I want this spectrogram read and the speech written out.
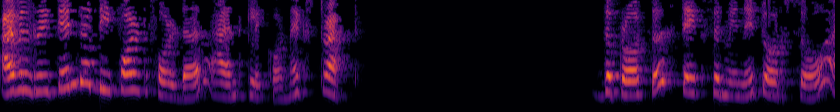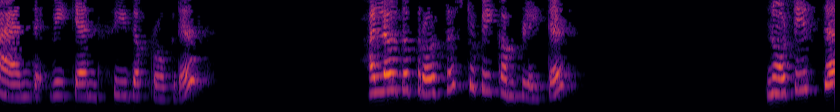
I will retain the default folder and click on extract. The process takes a minute or so and we can see the progress. Allow the process to be completed. Notice the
